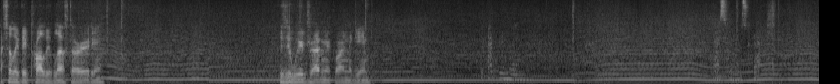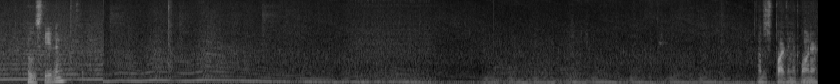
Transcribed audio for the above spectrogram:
I feel like they probably left already. Is it weird driving a car in the game? I remember. That's when it was crashed. Who, Steven? I'll just park in the corner.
